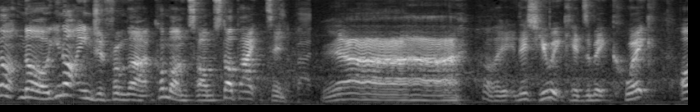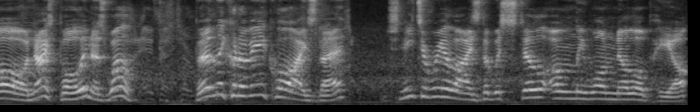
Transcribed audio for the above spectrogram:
Don't, no, you're not injured from that. Come on, Tom, stop acting. Yeah. Well, this Hewitt kid's a bit quick. Oh, nice ball in as well. Burnley could have equalised there. Just need to realise that we're still only 1-0 up here.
